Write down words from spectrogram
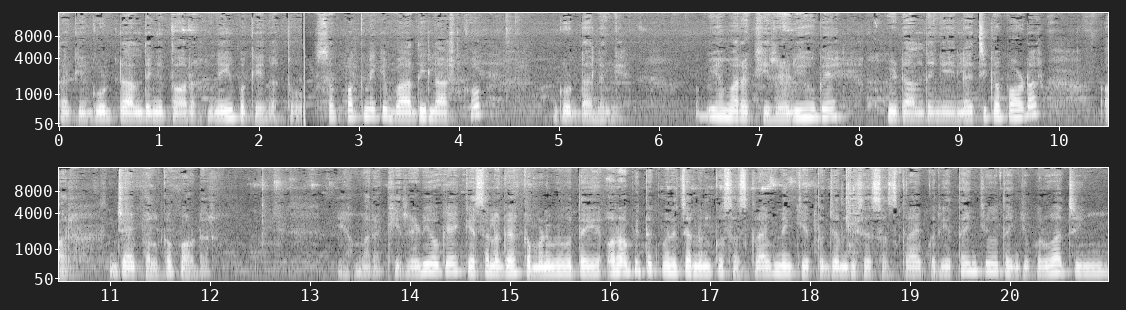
ताकि गुड़ डाल देंगे तो और नहीं पकेगा तो सब पकने के बाद ही लास्ट को गुड़ डालेंगे। अभी हमारा खीर रेडी हो गए। अभी डाल देंगे इलायची का पाउडर और जायफल का पाउडर ये हमारा खीर रेडी हो गया कैसा लगा कमेंट में बताइए। और अभी तक मेरे चैनल को सब्सक्राइब नहीं किया तो जल्दी से सब्सक्राइब करिए। Thank you thank you for watching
